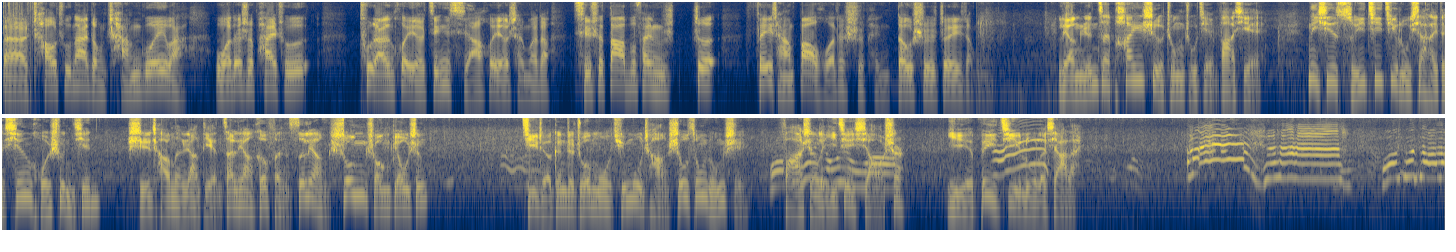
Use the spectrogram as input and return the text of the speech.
呃，超出那种常规吧。我的是拍出突然会有惊喜啊，会有什么的。其实大部分这非常爆火的视频都是这一种。两人在拍摄中逐渐发现。那些随机记录下来的鲜活瞬间，时常能让点赞量和粉丝量双双飙升。记者跟着卓母去牧场收松茸时，发生了一件小事儿，也被记录了下来。我不走了，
